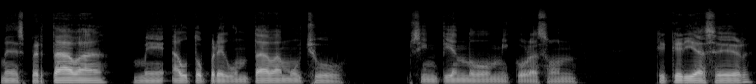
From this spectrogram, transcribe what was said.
Me despertaba, me autopreguntaba mucho, sintiendo mi corazón qué quería hacer,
